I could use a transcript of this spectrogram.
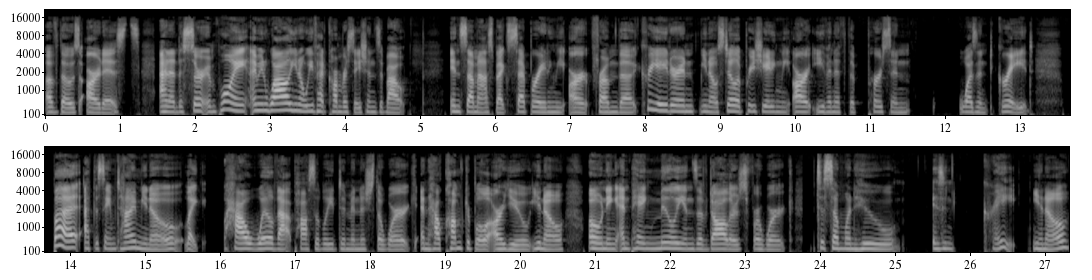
of those artists. And at a certain point, I mean, while, you know, we've had conversations about in some aspects separating the art from the creator and, you know, still appreciating the art even if the person wasn't great. But at the same time, you know, like how will that possibly diminish the work and how comfortable are you you know owning and paying millions of dollars for work to someone who isn't great you know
